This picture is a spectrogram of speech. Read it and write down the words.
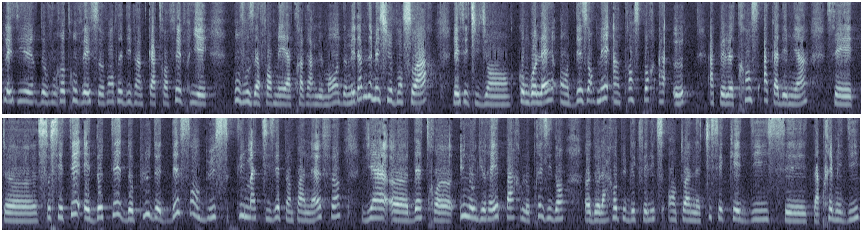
plaisir de vous retrouver ce vendredi 24 février pour vous informer à travers le monde. Mesdames et messieurs, bonsoir. Les étudiants congolais ont désormais un transport à eux appelé Transacademia. Cette euh, société est dotée de plus de 200 bus climatisés Pimpa Neuf, vient euh, d'être euh, inaugurée par le président de la République Félix Antoine Tshisekedi cet après-midi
